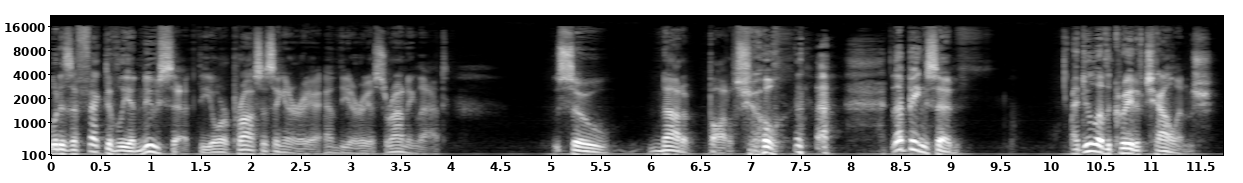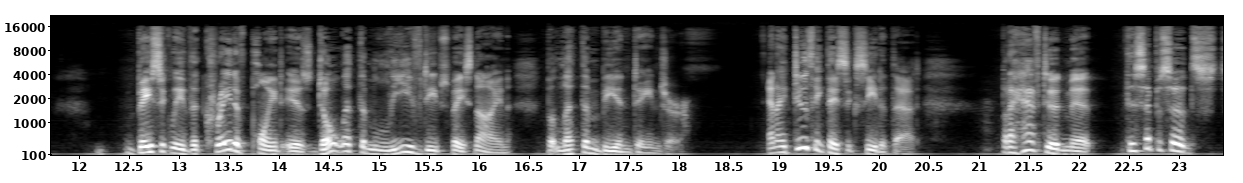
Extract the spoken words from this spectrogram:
what is effectively a new set, the ore processing area and the area surrounding that. So, not a bottle show. that being said, I do love the creative challenge basically the creative point is don't let them leave Deep Space Nine, but let them be in danger. And I do think they succeed at that. But I have to admit, this episode's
